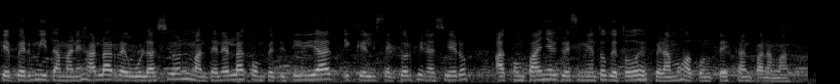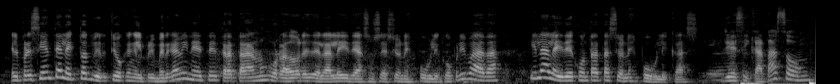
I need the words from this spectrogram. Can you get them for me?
que permita manejar la regulación, mantener la competitividad y que el sector financiero acompañe el crecimiento que todos esperamos acontezca en Panamá. El presidente electo advirtió que en el primer gabinete tratarán los borradores de la ley de asociaciones público-privadas y la ley de contrataciones públicas. Jessica Tazón,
